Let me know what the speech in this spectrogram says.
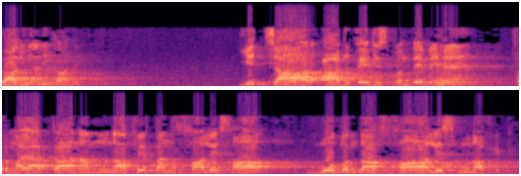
گالیاں نکالے۔ یہ چار عادتیں جس بندے میں ہیں، فرمایا، کانا منافقن خالصا۔ وہ بندہ خالص منافق ہے۔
